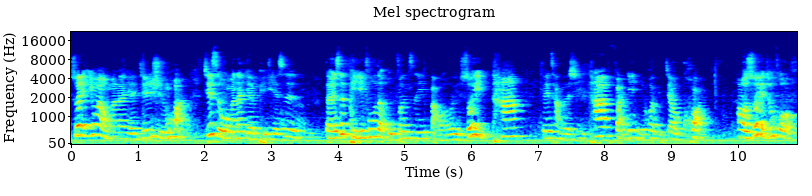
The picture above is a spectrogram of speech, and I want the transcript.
所以，因为我们的眼睛循环，其实我们的眼皮也是等于是皮肤的五分之一薄而已，所以它非常的细，它反应也会比较快。好，所以如果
